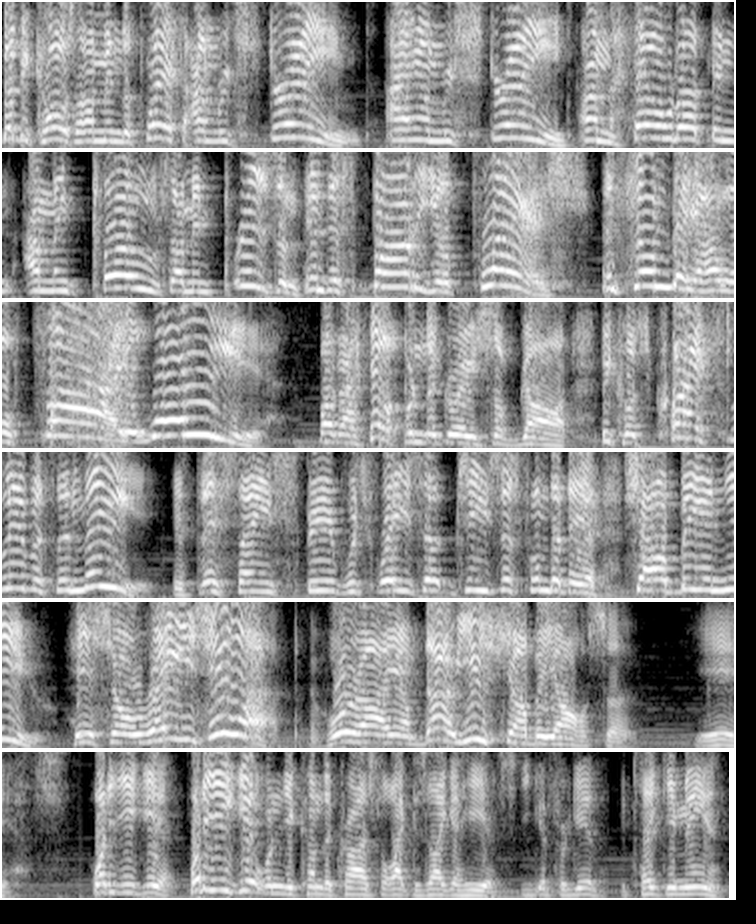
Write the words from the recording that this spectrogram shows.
But because I'm in the flesh, I'm restrained. I am restrained. I'm held up and I'm enclosed. I'm in prison in this body of flesh. And someday I will fly away by the help and the grace of God, because Christ liveth in me. If this same Spirit which raised up Jesus from the dead shall be in you, he shall raise you up. And where I am, there you shall be also. Yes. What do you get? What do you get when you come to Christ like Zacchaeus? You get forgiven. You take him in.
